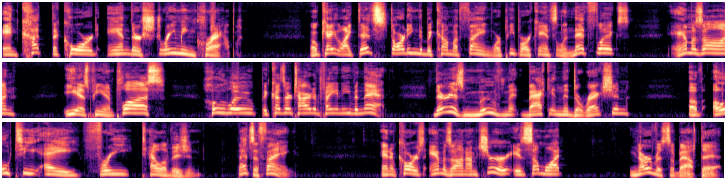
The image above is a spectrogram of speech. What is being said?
and cut the cord and their streaming crap. Okay, like that's starting to become a thing where people are canceling Netflix, Amazon, ESPN Plus, Hulu because they're tired of paying even that. There is movement back in the direction of OTA free television. That's a thing. And of course, Amazon, I'm sure, is somewhat nervous about that.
